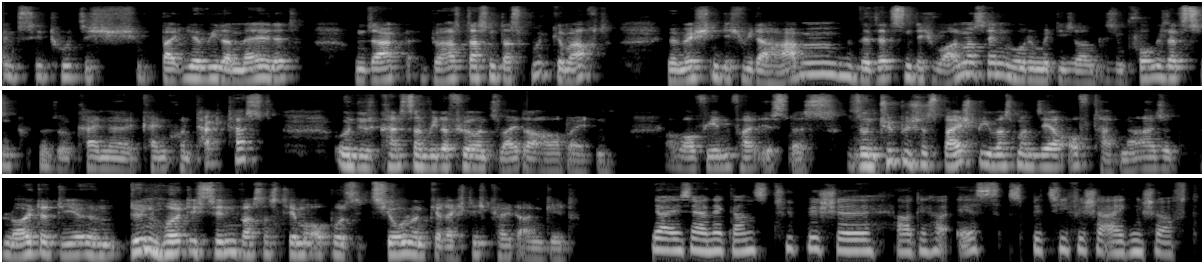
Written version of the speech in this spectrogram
Institut sich bei ihr wieder meldet und sagt, du hast das und das gut gemacht, wir möchten dich wieder haben, wir setzen dich woanders hin, wo du mit dieser, diesem Vorgesetzten also keine, keinen Kontakt hast und du kannst dann wieder für uns weiterarbeiten. Aber auf jeden Fall ist das so ein typisches Beispiel, was man sehr oft hat. Ne? Also Leute, die ähm, dünnhäutig sind, was das Thema Opposition und Gerechtigkeit angeht. Ja, ist ja eine ganz typische ADHS-spezifische Eigenschaft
